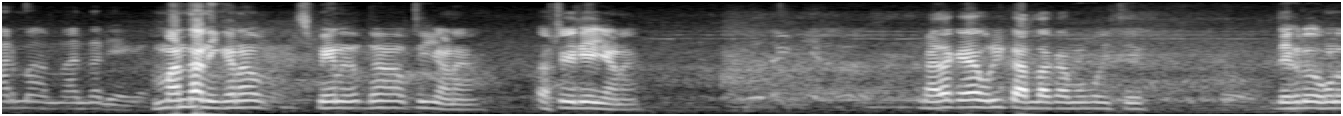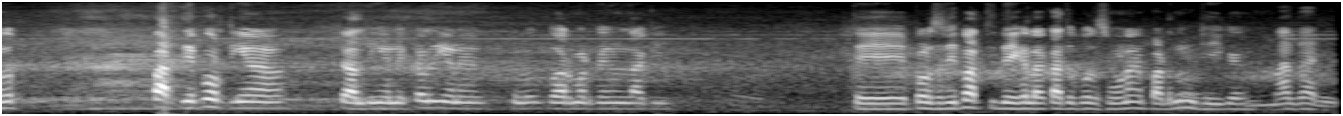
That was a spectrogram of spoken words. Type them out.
ਪਰ ਮੈਂ ਮੰਨਦਾ ਨਹੀਂ ਹੈਗਾ। ਮੰਨਦਾ ਨਹੀਂ ਕਹਿੰਦਾ ਸਪੇਨ ਦਾ ਉੱਥੇ ਹੀ ਜਾਣਾ ਹੈ, ਆਸਟ੍ਰੇਲੀਆ ਜਾਣਾ ਹੈ। ਮੈਂ ਤਾਂ ਕਿਹਾ ਉਰੀ ਕਰ ਲਾ ਕੰਮ ਕੋਈ ਇੱਥੇ। ਦੇਖ ਲਓ ਹੁਣ ਭਰਤੀ ਭਰਤੀਆਂ ਚੱਲਦੀਆਂ ਨਿਕਲਦੀਆਂ ਨੇ ਗਵਰਨਮੈਂਟ ਦੇਣ ਲੱਗੀ ਤੇ ਪੁਲਿਸ ਦੀ ਭਰਤੀ ਦੇਖ ਲਾ ਕਦ ਕੋਲ ਸੋਹਣਾ ਪੜਨ ਨੂੰ ਠੀਕ ਹੈ। ਮੰਨਦਾ ਨਹੀਂ।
